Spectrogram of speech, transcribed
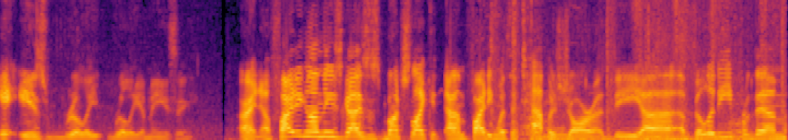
It is really, really amazing. All right, now fighting on these guys is much like um, fighting with a Tapejara. The uh, ability for them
